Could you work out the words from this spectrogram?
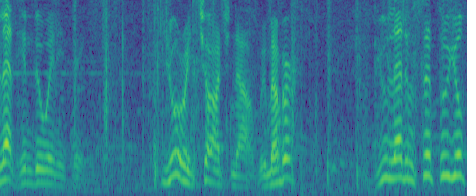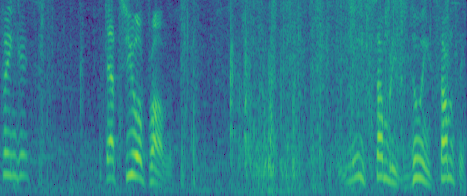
Let him do anything. You're in charge now, remember? You let him slip through your fingers? That's your problem. At least somebody's doing something.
